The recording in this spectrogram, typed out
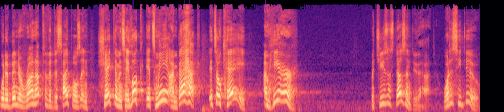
would have been to run up to the disciples and shake them and say, Look, it's me, I'm back. It's okay, I'm here. But Jesus doesn't do that. What does he do?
